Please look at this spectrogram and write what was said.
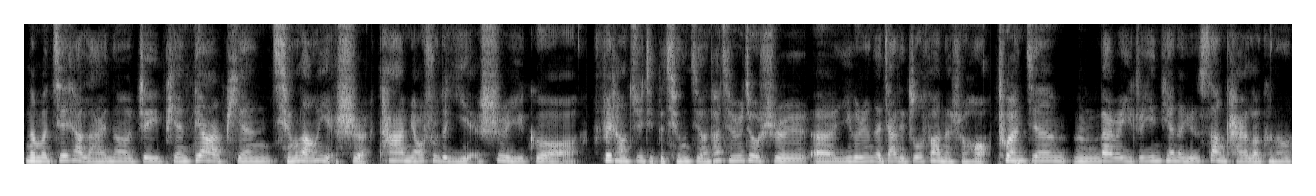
那么接下来呢，这一篇第二篇晴朗也是，他描述的也是一个。非常具体的情景，它其实就是呃一个人在家里做饭的时候，突然间，嗯，外围一直阴天的云散开了，可能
